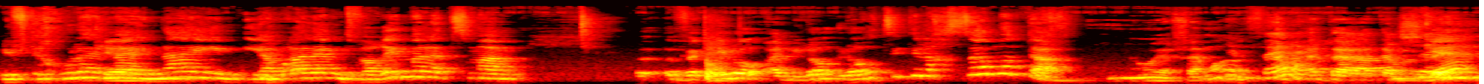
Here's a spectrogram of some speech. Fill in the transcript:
נפתחו להם כן. העיניים, היא אמרה להם דברים על עצמם, וכאילו, אני לא, לא רציתי לחסום אותה. נו, יפה מאוד. יפה. אתה, אז- מבין? כן,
